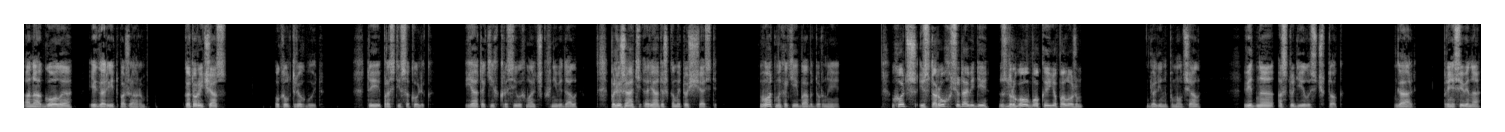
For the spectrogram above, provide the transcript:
она голая и горит пожаром. Который час? Около трех будет. Ты прости, соколик. Я таких красивых мальчиков не видала. Полежать рядышком — и то счастье. Вот мы какие бабы дурные. Хочешь, и старух сюда веди, с другого бока ее положим. Галина помолчала. Видно, остудилась чуток. — Галь, принеси вина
